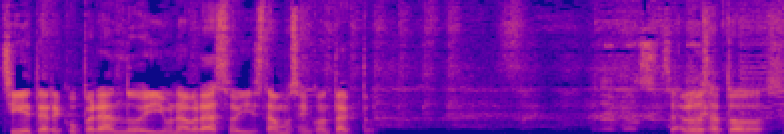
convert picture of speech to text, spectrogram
Síguete recuperando y un abrazo y estamos en contacto. Nos vemos. Saludos a todos.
